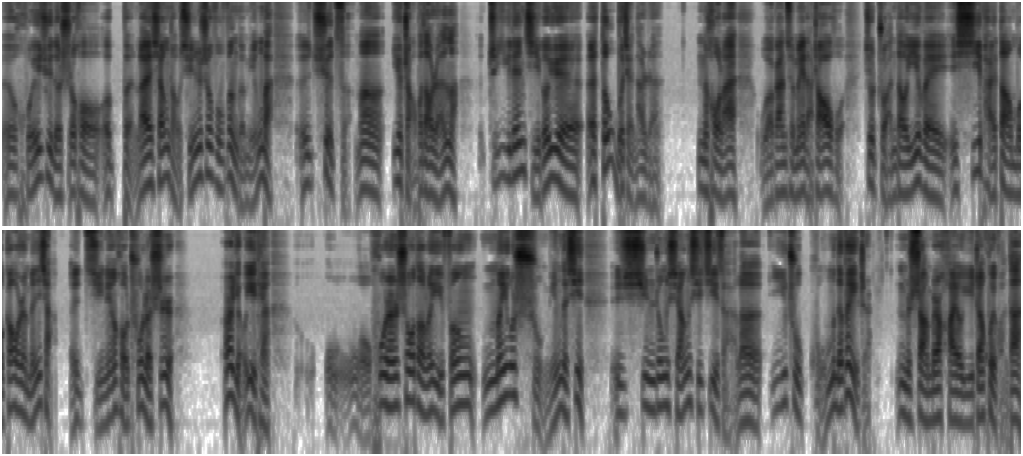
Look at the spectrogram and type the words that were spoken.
呃，回去的时候，呃，本来想找秦师傅问个明白，呃，却怎么也找不到人了。这一连几个月，呃，都不见他人。那后来我干脆没打招呼，就转到一位西派盗墓高人门下。呃，几年后出了师，而有一天。”我忽然收到了一封没有署名的信，信中详细记载了一处古墓的位置，嗯，上边还有一张汇款单，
